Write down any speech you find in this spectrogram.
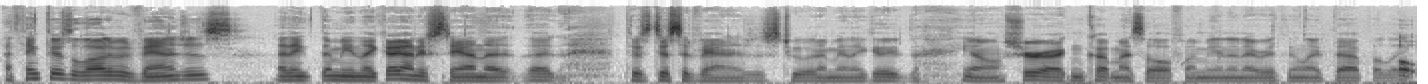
I think there's a lot of advantages. I think, I mean, like, I understand that, that there's disadvantages to it. I mean, like, you know, sure, I can cut myself, I mean, and everything like that, but, like, Oh.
